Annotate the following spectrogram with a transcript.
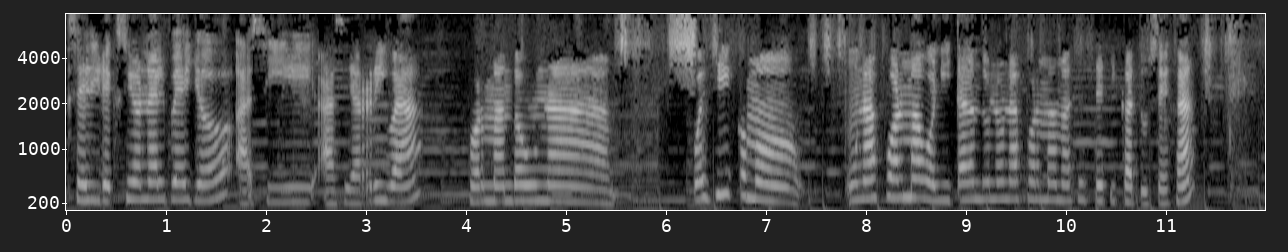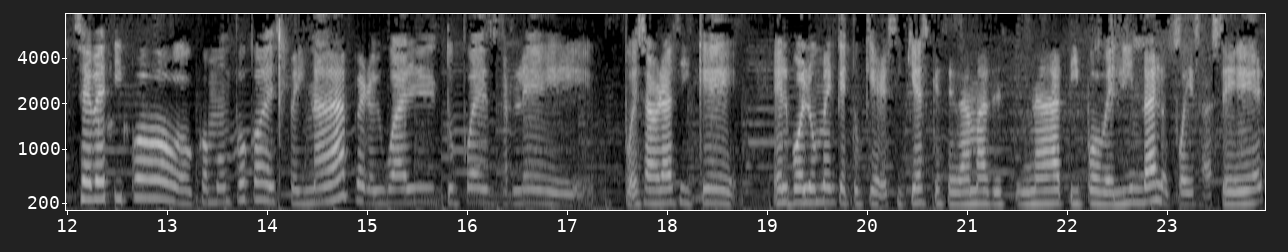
se direcciona el vello así hacia arriba, formando una, pues sí, como una forma bonita, dándole una forma más estética a tu ceja se ve tipo como un poco despeinada, pero igual tú puedes darle, pues ahora sí que el volumen que tú quieres. Si quieres que se vea más despeinada, tipo Belinda, lo puedes hacer.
